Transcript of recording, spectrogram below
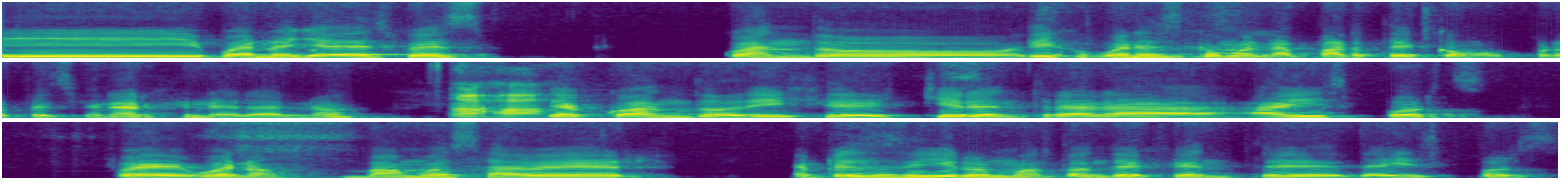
Y bueno, ya después, cuando dijo, bueno, es como la parte como profesional general, ¿no? Ajá. Ya cuando dije, quiero entrar a, a esports, fue, bueno, vamos a ver, empecé a seguir un montón de gente de esports,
